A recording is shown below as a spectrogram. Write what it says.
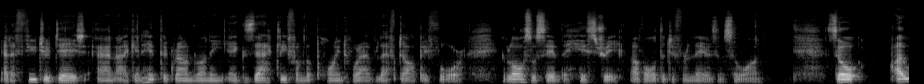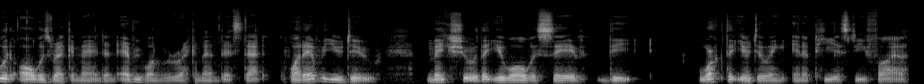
at a future date and I can hit the ground running exactly from the point where I've left off before. It will also save the history of all the different layers and so on. So I would always recommend, and everyone would recommend this, that whatever you do, make sure that you always save the work that you're doing in a PSD file.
